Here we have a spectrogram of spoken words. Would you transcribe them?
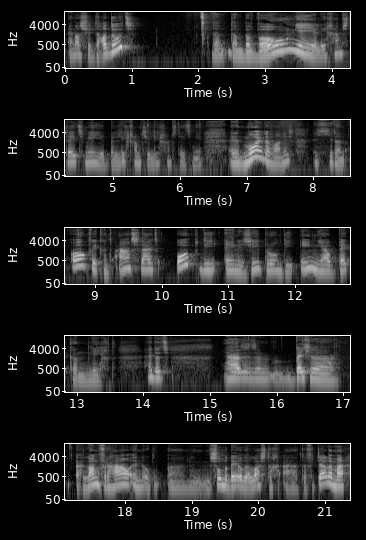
en als je dat doet, dan, dan bewoon je je lichaam steeds meer. Je belichaamt je lichaam steeds meer. En het mooie daarvan is dat je je dan ook weer kunt aansluiten op die energiebron die in jouw bekken ligt. He, dat, ja, dat is een beetje lang verhaal en ook uh, zonder beelden lastig uh, te vertellen. Maar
